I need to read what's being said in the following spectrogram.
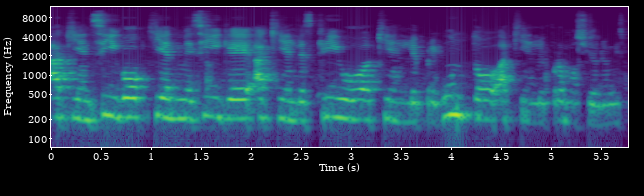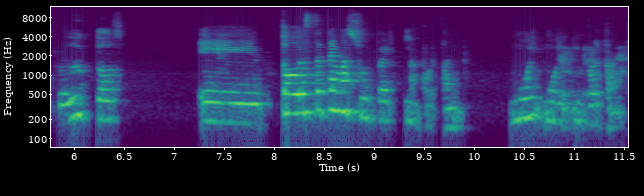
a quién sigo, quién me sigue, a quién le escribo, a quién le pregunto, a quién le promociono mis productos. Eh, todo este tema es súper importante, muy, muy importante.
